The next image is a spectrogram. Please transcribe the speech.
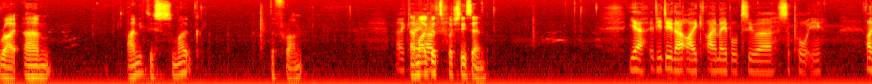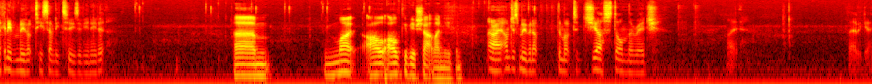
right. Um, I need to smoke the front. Okay. Am I good I've- to push these in? Yeah, if you do that, I, I'm able to uh, support you. I can even move up T72s if you need it. Um, you might. I'll I'll give you a shout if I need them. Alright, I'm just moving up them up to just on the ridge. Right. There we go.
